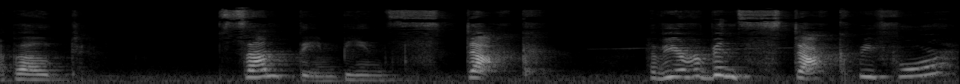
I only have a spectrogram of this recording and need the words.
about something being stuck. Have you ever been stuck before?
